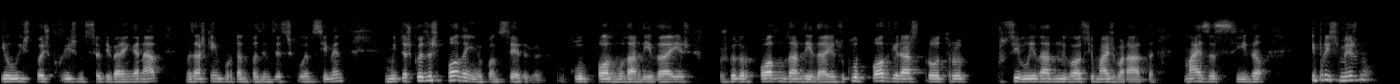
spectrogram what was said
e Luís depois corrige-me se eu estiver enganado, mas acho que é importante fazermos esse esclarecimento. Muitas coisas podem acontecer. O clube pode mudar de ideias, o jogador pode mudar de ideias, o clube pode virar-se para outra possibilidade de negócio mais barata, mais acessível. E por isso mesmo,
